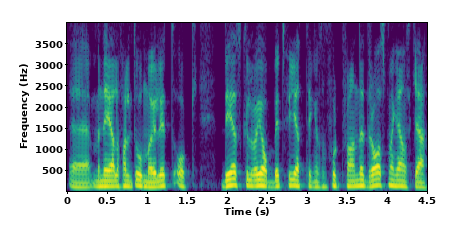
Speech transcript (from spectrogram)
Eh, men det är i alla fall inte omöjligt och det skulle vara jobbigt för Getinge som fortfarande dras med ganska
